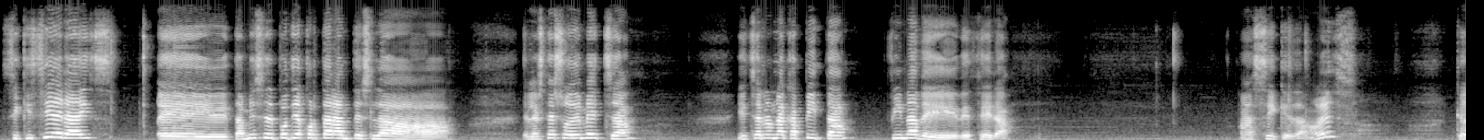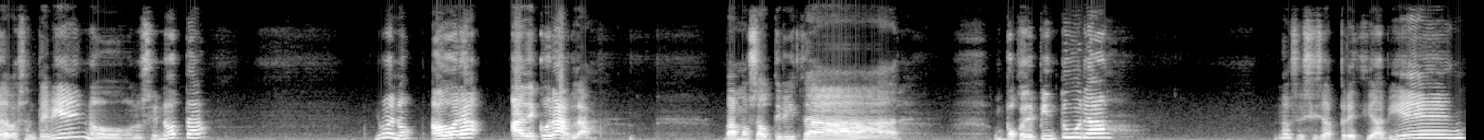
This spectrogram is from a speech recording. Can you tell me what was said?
Si quisierais, eh, también se le podría cortar antes la, el exceso de mecha y echarle una capita fina de, de cera. Así queda, ¿ves? Queda bastante bien, no, no se nota. Y bueno, ahora a decorarla. Vamos a utilizar un poco de pintura. No sé si se aprecia bien.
